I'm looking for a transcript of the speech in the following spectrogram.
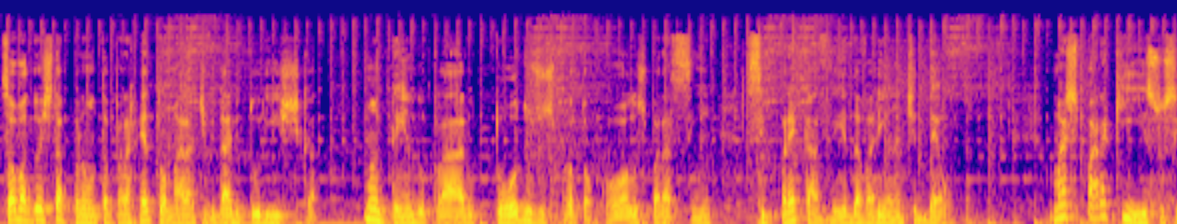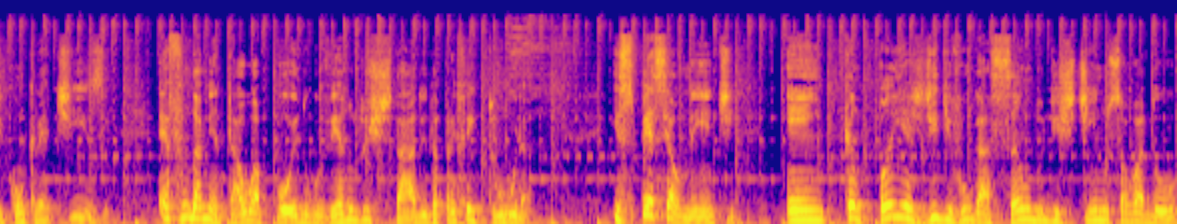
Salvador está pronta para retomar a atividade turística, mantendo, claro, todos os protocolos para assim se precaver da variante Delta. Mas para que isso se concretize, é fundamental o apoio do governo do estado e da prefeitura, especialmente em campanhas de divulgação do destino Salvador,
